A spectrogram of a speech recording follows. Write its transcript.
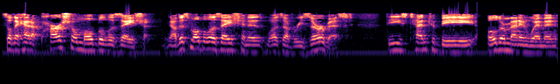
So they had a partial mobilization. Now, this mobilization is, was of reservists. These tend to be older men and women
